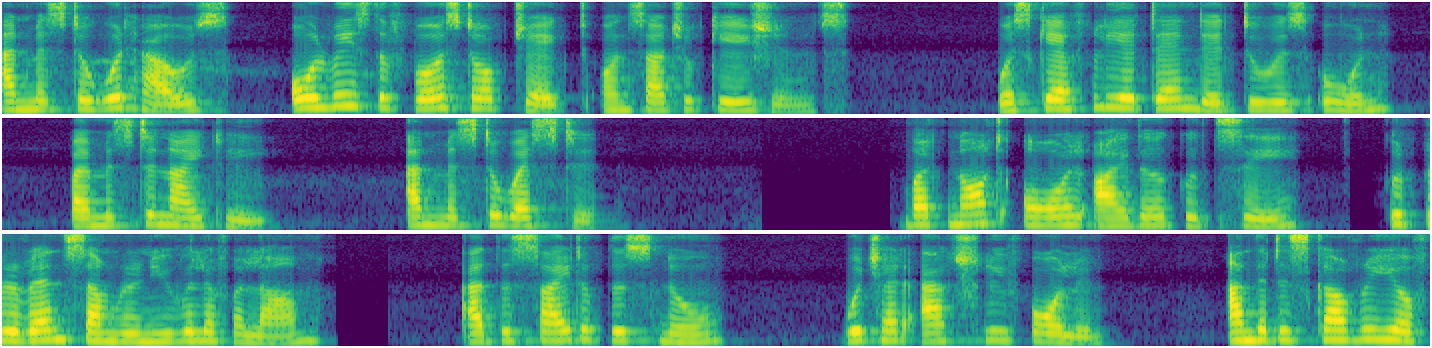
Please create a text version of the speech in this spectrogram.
and Mr. Woodhouse, always the first object on such occasions, was carefully attended to his own by Mr. Knightley and Mr. Weston, but not all either could say could prevent some renewal of alarm at the sight of the snow which had actually fallen, and the discovery of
